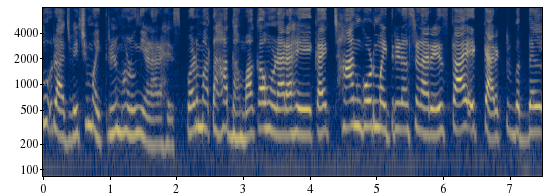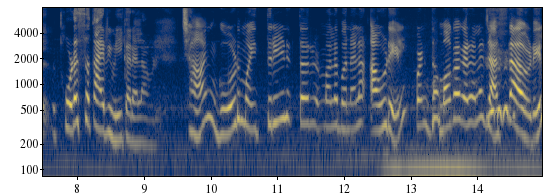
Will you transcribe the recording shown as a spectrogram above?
तू राजवेची मैत्रीण म्हणून येणार आहेस पण मग आता हा धमाका होणार आहे काय एक छान गोड मैत्रीण असणार आहेस काय एक कॅरेक्टरबद्दल थोडंसं काय रिव्हील करायला आवडेल? छान गोड मैत्रीण तर मला बनायला आवडेल पण धमाका करायला जास्त आवडेल.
